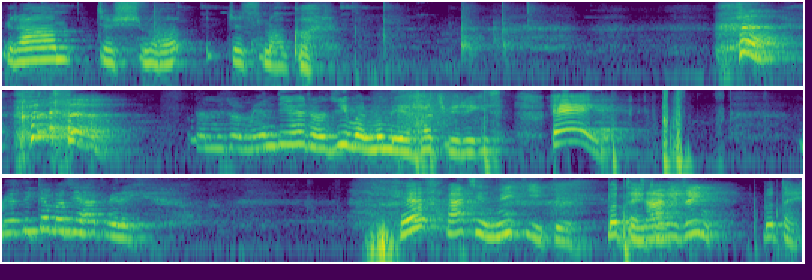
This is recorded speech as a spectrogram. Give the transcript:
રામ ચશ્મા ચશ્મા ઘર. અને જો મહેંદી હે હજી મારી મમ્મીએ હાચવી રહી છે. એ! મહેંદી કેમ હજી હાચવી રહી હે પાછી મીકી તે. બતાય જાવી જોઈને. બતાય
